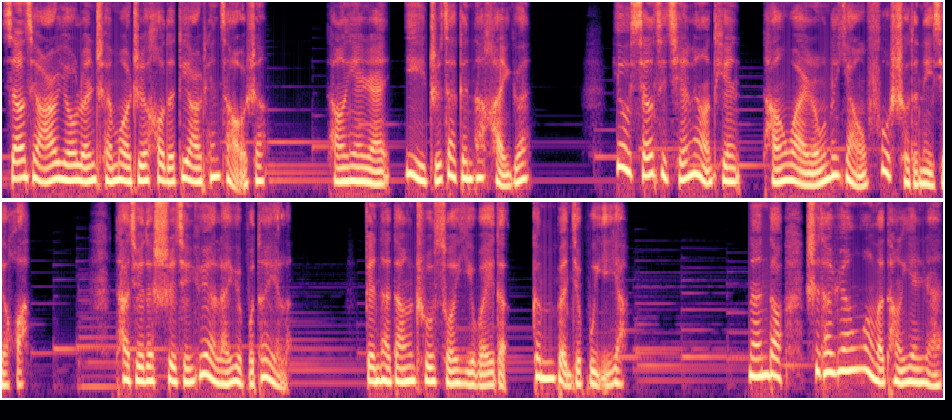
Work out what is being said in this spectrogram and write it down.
想起儿游轮沉没之后的第二天早上，唐嫣然一直在跟他喊冤，又想起前两天唐婉容的养父说的那些话，他觉得事情越来越不对了，跟他当初所以为的根本就不一样。难道是他冤枉了唐嫣然？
